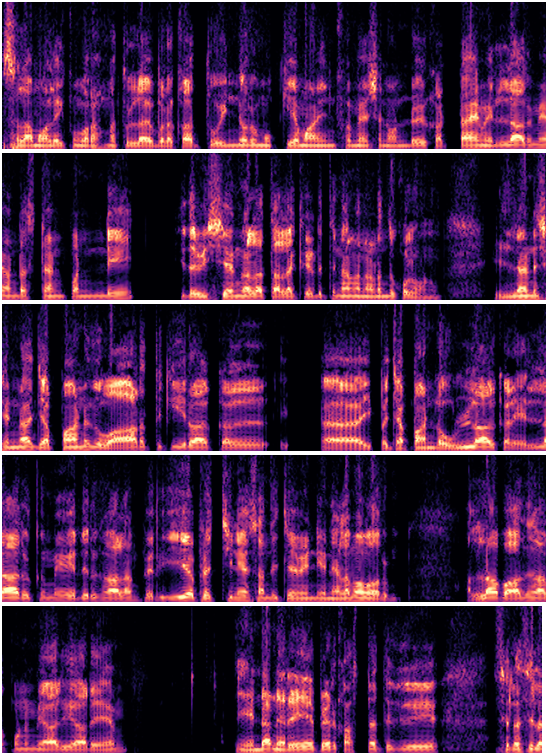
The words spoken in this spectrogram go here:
அஸ்லாம் வலைக்கம் வரமத்துல்லா வரகாத்து இன்னொரு முக்கியமான இன்ஃபர்மேஷன் உண்டு. கட்டாயம் எல்லாருமே அண்டர்ஸ்டாண்ட் பண்ணி இதை விஷயங்களை தலைக்கெடுத்து நாங்கள் நடந்து கொள்ளணும். இல்லைன்னு சொன்னால் ஜப்பானுக்கு வாரத்துக்கு ஈராக்கள் இப்போ ஜப்பானில் உள்ள ஆட்கள் எல்லாருக்குமே எதிர்காலம் பெரிய பிரச்சனையை சந்திக்க வேண்டிய நிலைமை வரும். எல்லாம் பாதுகாக்கணும் யார் யாரையும் ஏன்டா நிறைய பேர் கஷ்டத்துக்கு சில சில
